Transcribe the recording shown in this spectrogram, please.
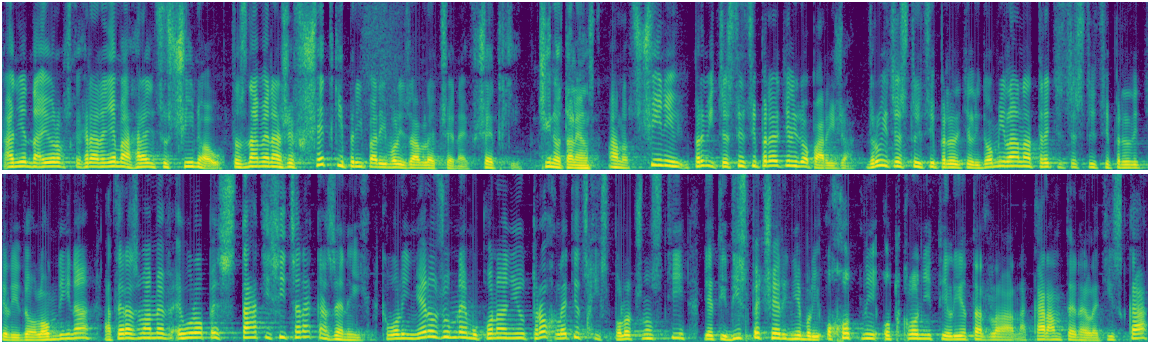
Ani jedna európska krajina nemá hranicu s Čínou. To znamená, že všetky prípady boli zavlečené. Všetky. Číno, Taliansko. Áno, z Číny prví cestujúci preleteli do Paríža, druhí cestujúci preleteli do Milána, tretí cestujúci preleteli do Londýna a teraz máme v Európe 100 tisíce nakazených kvôli nerozumnému konaniu troch leteckých spoločností, kde tí dispečeri neboli ochotní odkloniť tie lietadlá na karanténe letiska,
